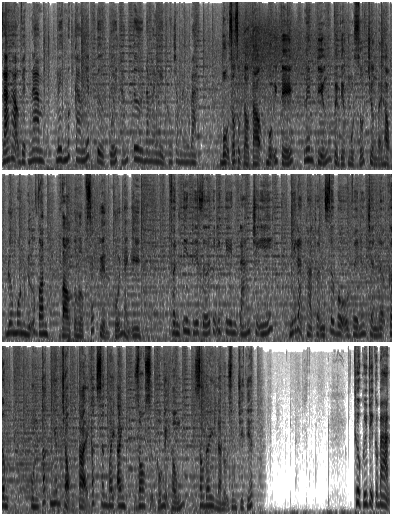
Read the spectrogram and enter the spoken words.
Giá gạo Việt Nam lên mức cao nhất từ cuối tháng 4 năm 2023. Bộ Giáo dục Đào tạo, Bộ Y tế lên tiếng về việc một số trường đại học đưa môn ngữ văn vào tổ hợp xét tuyển khối ngành y. Phần tin thế giới có những tin đáng chú ý. Mỹ đạt thỏa thuận sơ bộ về nâng trần nợ công. Ùn tắc nghiêm trọng tại các sân bay Anh do sự cố hệ thống. Sau đây là nội dung chi tiết. Thưa quý vị các bạn,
